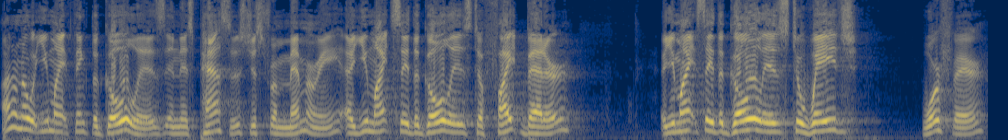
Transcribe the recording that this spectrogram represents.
I don't know what you might think the goal is in this passage, just from memory. Uh, you might say the goal is to fight better. Uh, you might say the goal is to wage warfare.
